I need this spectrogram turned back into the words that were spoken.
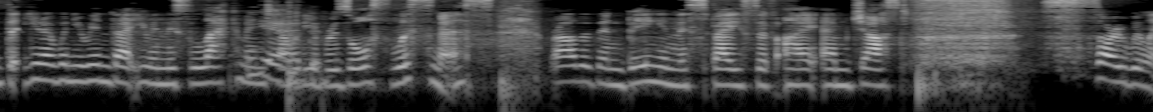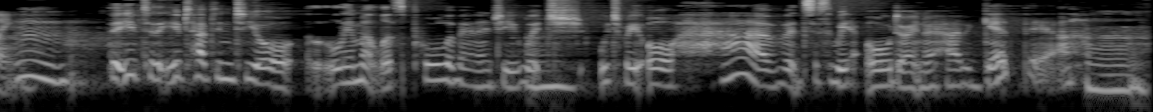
that you know when you're in that you're in this lack mentality but- of resourcelessness rather than being in this space of i am just so willing mm. That you've that you've tapped into your limitless pool of energy, which mm. which we all have. It's just we all don't know how to get there. Mm.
